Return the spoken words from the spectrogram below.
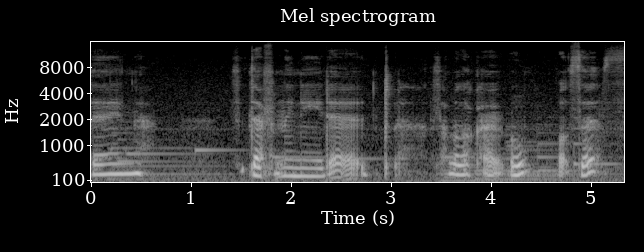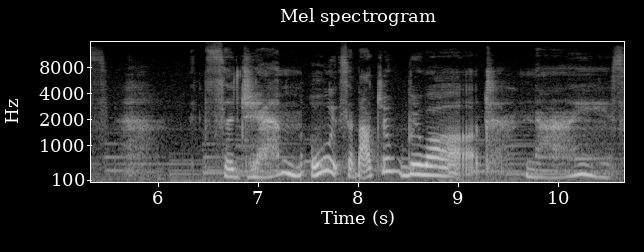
thing. It's definitely needed. Let's have a look. Oh, what's this? It's a gem. Oh, it's a badge reward. Nice.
